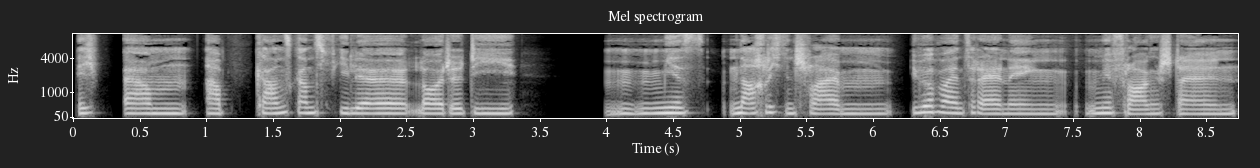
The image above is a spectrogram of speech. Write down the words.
Ich ähm, habe ganz, ganz viele Leute, die mir Nachrichten schreiben über mein Training, mir Fragen stellen,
